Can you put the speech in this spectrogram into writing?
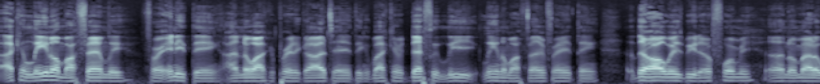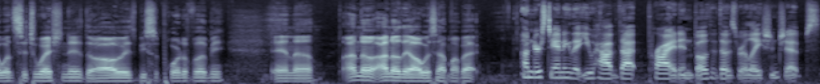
I can lean on my family for anything. I know I can pray to God to anything, but I can definitely lean lean on my family for anything. They'll always be there for me, uh, no matter what the situation is. They'll always be supportive of me, and uh, I know I know they always have my back. Understanding that you have that pride in both of those relationships.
